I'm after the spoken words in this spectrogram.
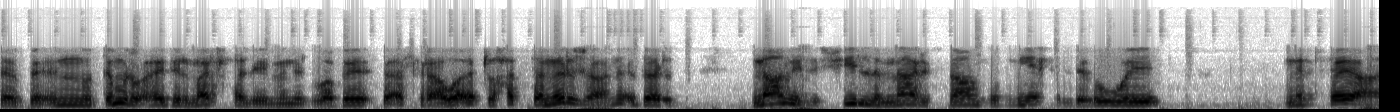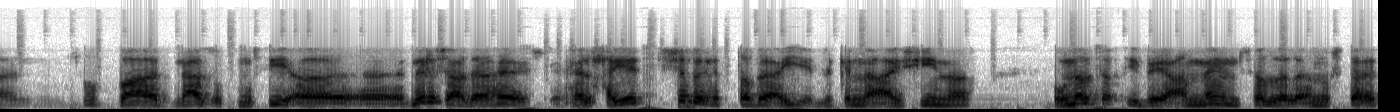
بإنه تمرق هذه المرحلة من الوباء بأسرع وقت لحتى نرجع نقدر نعمل الشيء اللي بنعرف نعمله منيح اللي هو نتفاعل نشوف بعض نعزف موسيقى آه، نرجع لهالحياة شبه الطبيعية اللي كنا عايشينها. ونلتقي بعمان إن شاء الله لأنه اشتقت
